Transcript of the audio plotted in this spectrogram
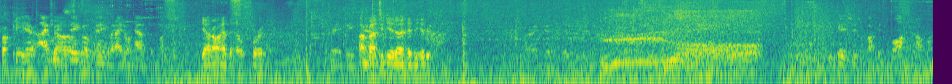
fucking Yeah, I would job. say go Fang, but I don't have the fucking Yeah, I don't have the health for it. great. I'm about to get a heavy hitter. Alright, good. good. You guys just fucking bossing up on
